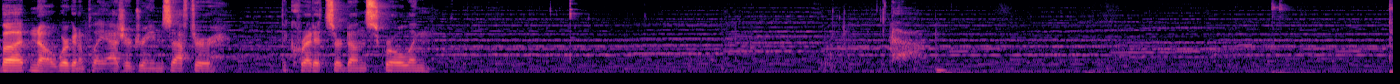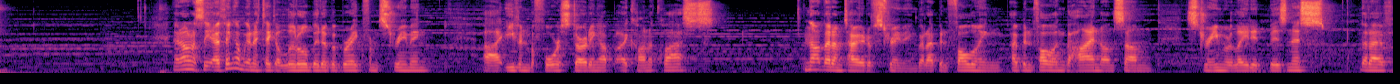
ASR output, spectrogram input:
But no, we're going to play Azure Dreams after the credits are done scrolling. And honestly, I think I'm going to take a little bit of a break from streaming, uh, even before starting up Iconoclasts. Not that I'm tired of streaming, but I've been following I've been falling behind on some stream-related business that I've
